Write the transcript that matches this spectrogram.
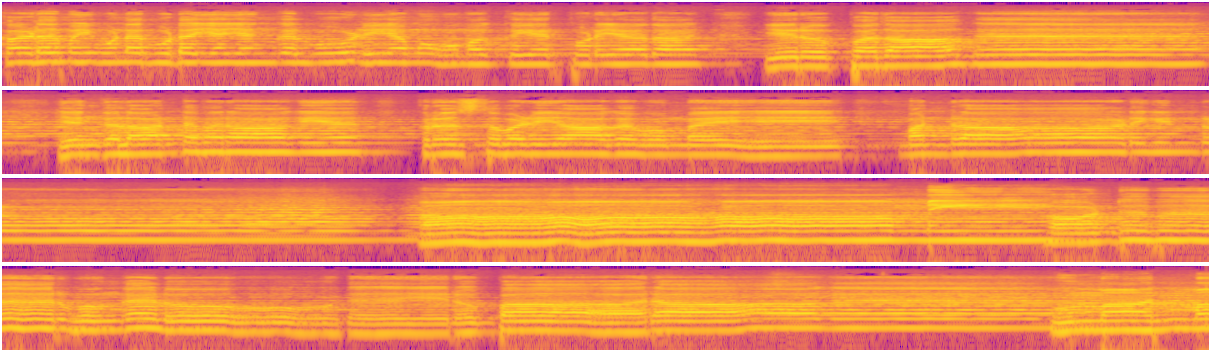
கடமை உணர்வுடைய எங்கள் ஊழியமும் உமக்கு ஏற்புடையதாய் இருப்பதாக எங்கள் ஆண்டவராகிய கிறிஸ்து வழியாக உம்மை மன்றாடுகின்றோம் ஆமென். ஆண்டவர் உங்களோடு இருப்பாராக. உமான்மாவோடும்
